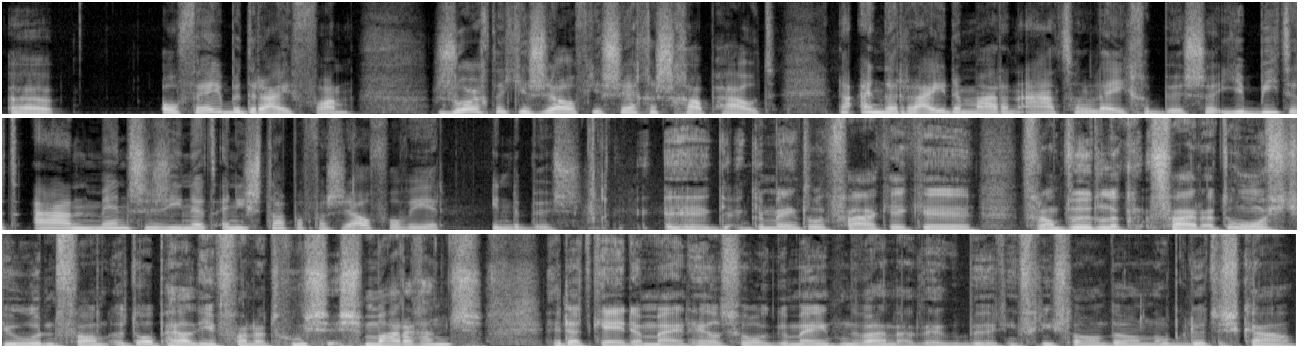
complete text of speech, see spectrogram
uh, OV-bedrijf van. Zorg dat je zelf je zeggenschap houdt. Nou, en er rijden maar een aantal lege bussen. Je biedt het aan, mensen zien het en die stappen vanzelf alweer in de bus. Uh, gemeentelijk vaak ik uh, verantwoordelijk voor het ondersturen van het ophelden van het hoes smargens. Uh, dat ken je dan mijn heel soort gemeenten waar. Nou, dat gebeurt in Friesland dan op grote schaal.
